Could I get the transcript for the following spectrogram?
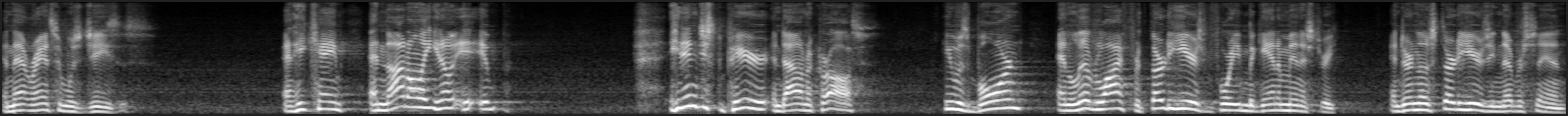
And that ransom was Jesus. And he came, and not only, you know, it, it, he didn't just appear and die on a cross. He was born and lived life for 30 years before he even began a ministry. And during those 30 years, he never sinned.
